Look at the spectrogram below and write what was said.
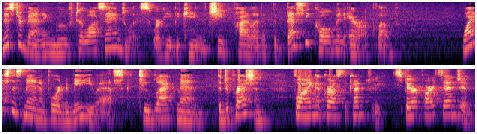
Mr. Banning moved to Los Angeles, where he became the chief pilot at the Bessie Coleman Aero Club. Why is this man important to me, you ask? Two black men, the Depression, flying across the country, spare parts engine,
